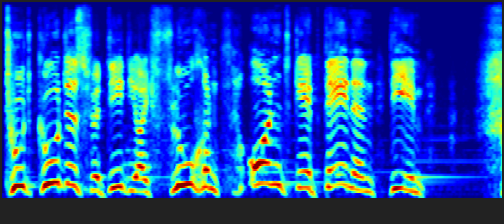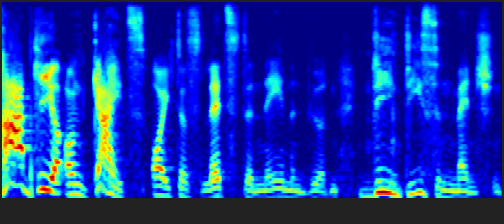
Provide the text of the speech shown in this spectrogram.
Tut Gutes für die, die euch fluchen. Und gebt denen, die im Habgier und Geiz euch das Letzte nehmen würden. Dient diesen Menschen,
